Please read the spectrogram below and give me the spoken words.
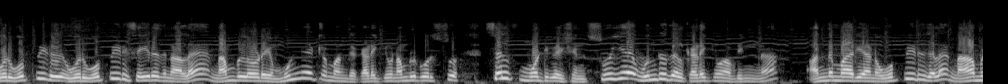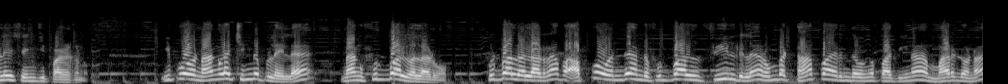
ஒரு ஒப்பீடு ஒரு ஒப்பீடு செய்கிறதுனால நம்மளுடைய முன்னேற்றம் அங்கே கிடைக்கும். நம்மளுக்கு ஒரு சு செல்ஃப் மோட்டிவேஷன் சுய உந்துதல் கிடைக்கும் அப்படின்னா அந்த மாதிரியான ஒப்பீடுகளை நாமளே செஞ்சு பழகணும். இப்போது நாங்களாம் சின்ன பிள்ளையில நாங்கள் ஃபுட்பால் விளாடுவோம் ஃபுட்பால் விளையாடுறோம் அப்போ அப்போ வந்து அந்த ஃபுட்பால் ஃபீல்டில் ரொம்ப டாப்பாக இருந்தவங்க பார்த்தீங்கன்னா மரடோனா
